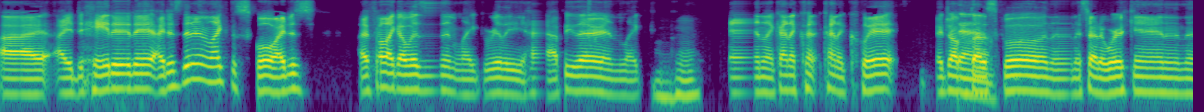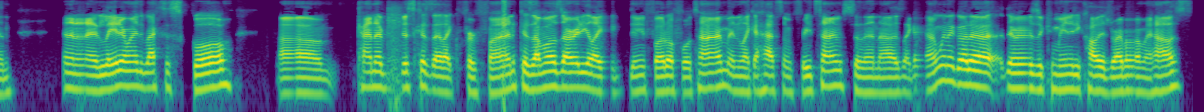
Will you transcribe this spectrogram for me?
I I hated it. I just didn't like the school. I just I felt like I wasn't like really happy there, and like and I kind of kind of quit. I dropped out of school, and then I started working, and then and then I later went back to school, um, kind of just because I like for fun, because I was already like doing photo full time, and like I had some free time, so then I was like, I'm gonna go to there was a community college right by my house.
